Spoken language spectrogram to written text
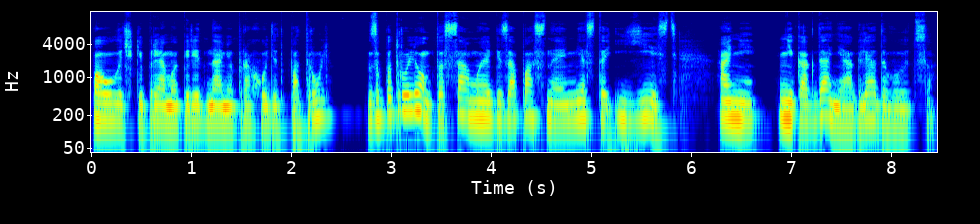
По улочке прямо перед нами проходит патруль. За патрулем-то самое безопасное место и есть — они никогда не оглядываются.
